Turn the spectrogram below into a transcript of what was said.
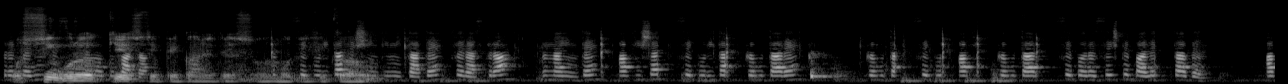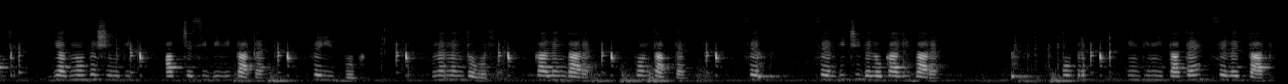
Preferințe singură sistem ocupată. chestie pe care trebuie să o Securitate și modificăm. intimitate, fereastra, înainte, afișat, securitate, căutare, căuta, secur, afi, căutare, se părăsește palet, tabel, act, diagnoză și util, accesibilitate, Facebook, mementouri, calendare, contacte, ser, servicii de localizare, opre, intimitate, selectat,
